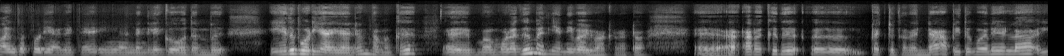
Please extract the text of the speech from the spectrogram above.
മൈദപ്പൊടി ആകട്ടെ അല്ലെങ്കിൽ ഗോതമ്പ് ഏത് പൊടിയായാലും നമുക്ക് മുളക് മല്ലി എന്നിവ ഒഴിവാക്കണം കേട്ടോ. അവർക്കിത് പറ്റുന്നതല്ല. അപ്പോൾ ഇതുപോലെയുള്ള ഈ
